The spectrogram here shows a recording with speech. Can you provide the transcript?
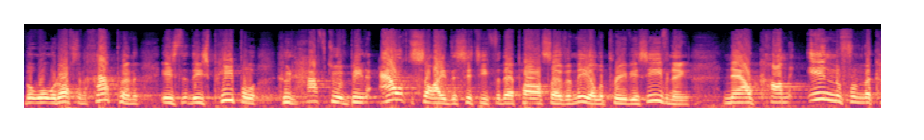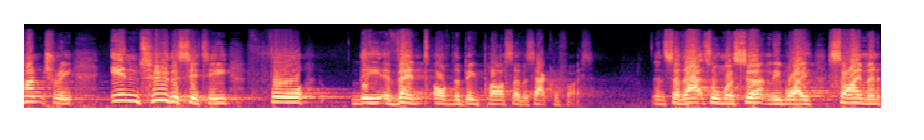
But what would often happen is that these people who'd have to have been outside the city for their Passover meal the previous evening now come in from the country into the city for the event of the big Passover sacrifice. And so that's almost certainly why Simon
